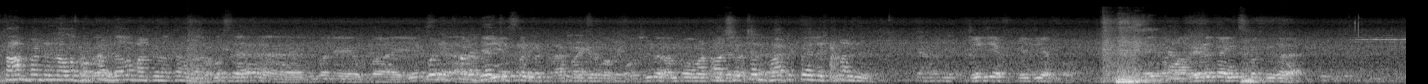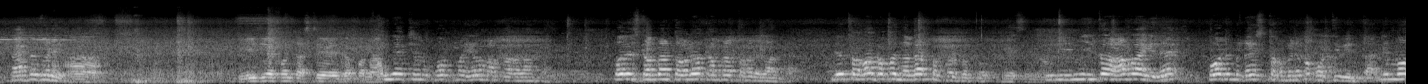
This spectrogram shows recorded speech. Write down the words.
ಸ್ಟಾಂಪ್ ಎಲ್ಲ ಬೊಕ್ಕಲ್ಲ ಆ ಸೆಕ್ಷನ್ ಫಾರ್ಟಿ ಫೈವ್ ಎಷ್ಟು ಮಾಡಿದ್ದೀವಿ K G F K G F Renuka inspector ಇದ್ದಾರೆ ಕಾಪಿ ಕೊಡಿ. ಹಾಂ. ಕೆ ಜಿ ಎಫ್ ಅಂತ ಅಷ್ಟೇ ಹೇಳಿದ್ರಪ್ಪ ನಾವು. ಇಂಜೆಕ್ಷನ್ ಕೋರ್ಟ್ ಮಾಡಿ ಏನು ಮಾಡೋಕ್ಕಾಗಲ್ಲ ಅಂತ. ಪೊಲೀಸ್ ಕಂಪ್ಲೇಂಟ್ ತೊಗೊಂಡಿಲ್ಲ ಕಂಪ್ಲೇಂಟ್ ತೊಗೊಂಡಿಲ್ಲ ಅಂತ. ನೀವು ತಗೋಬೇಕು ನಡಾಡ್ಕೊಂಡು ಕೊಡಬೇಕು ಇದು ಇನ್ನು ಈ ಥರ ಆರ್ಡರ್ ಆಗಿದೆ ಕೋರ್ಟಿಂದ ಡೈಸ್ ತೊಗೊಂಡ್ಬೇಕು ಕೊಡ್ತೀವಿ ಅಂತ. ನಿಮ್ಮ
